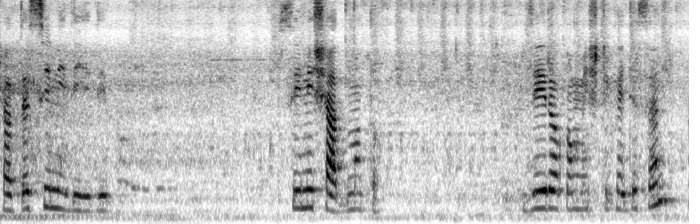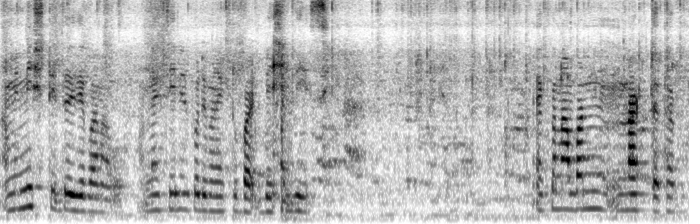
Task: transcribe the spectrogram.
সাথে চিনি দিয়ে দিব। চিনি স্বাদ মতো। যে রকম মিষ্টি খাইতে চান আমি মিষ্টি দই দিয়ে বানাবো। মানে চিনির পরিমাণ একটু বেশি দিয়েছি। এখন আবার নাড়তে থাকব।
